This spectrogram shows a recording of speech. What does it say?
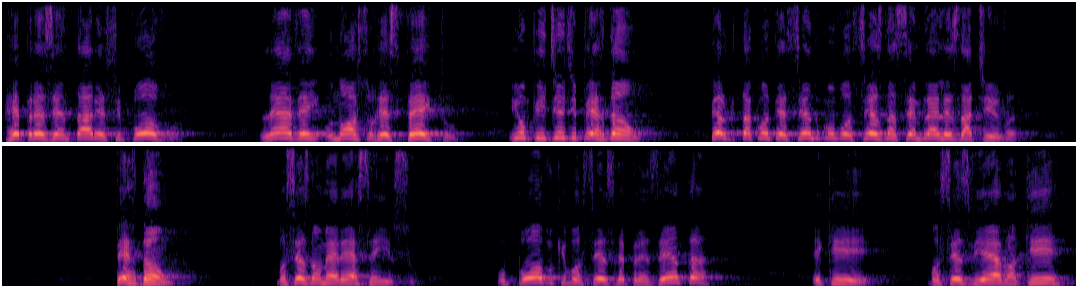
representar esse povo. Levem o nosso respeito e um pedido de perdão pelo que está acontecendo com vocês na Assembleia Legislativa. Perdão, vocês não merecem isso. O povo que vocês representam e que vocês vieram aqui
